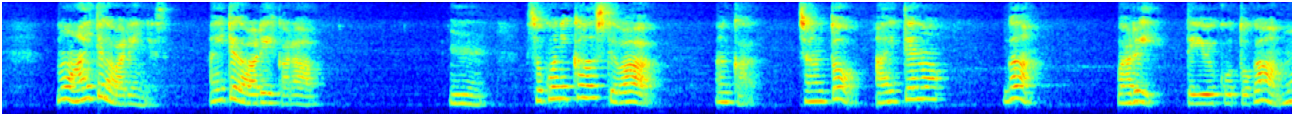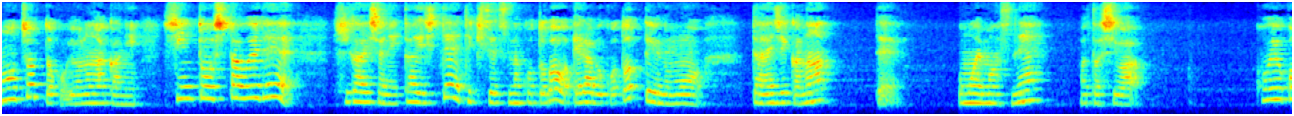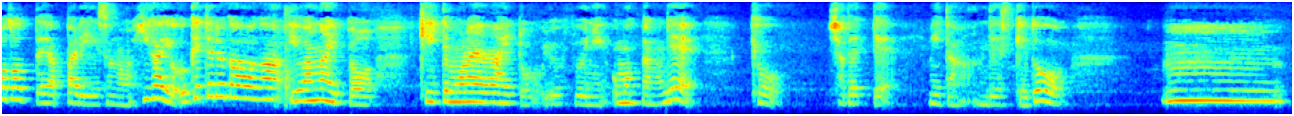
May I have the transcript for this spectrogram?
もう相手が悪いんです。相手が悪いからうん。そこに関してはなんかちゃんと相手のが悪いっていうことがもうちょっとこう世の中に浸透した上で被害者に対して適切な言葉を選ぶことっていうのも大事かなって思いますね。私は。こういうことってやっぱりその被害を受けてる側が言わないと聞いてもらえないというふうに思ったので今日喋ってみたんですけどうーん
